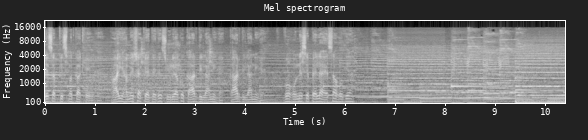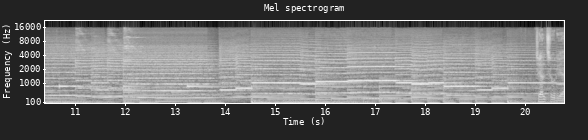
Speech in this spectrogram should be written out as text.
ये सब किस्मत का खेल है। भाई हमेशा कहते थे, सूर्या को कार दिलानी है, कार दिलानी है। वो होने से पहले ऐसा हो गया। चल सूर्या।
